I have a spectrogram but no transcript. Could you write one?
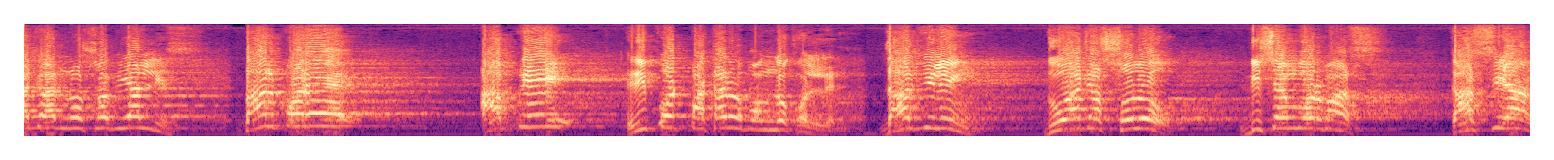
হাজার নশো বিয়াল্লিশ। তারপরে আপনি রিপোর্ট পাঠানো বন্ধ করলেন। দার্জিলিং দু ডিসেম্বর মাস কার্সিয়াং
